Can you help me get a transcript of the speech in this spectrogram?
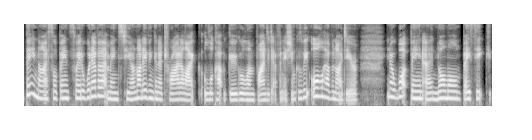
being nice or being sweet or whatever that means to you. I'm not even going to try to like look up Google and find a definition because we all have an idea of, you know, what being a normal, basic,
